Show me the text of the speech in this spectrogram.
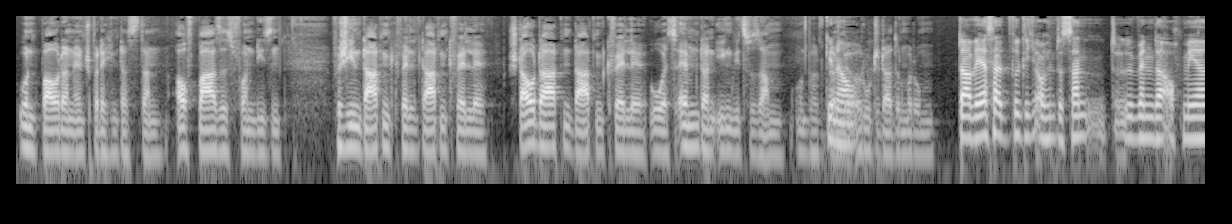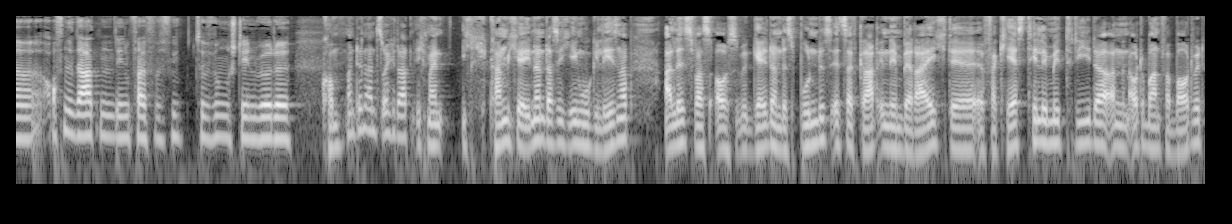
und baue dann entsprechend das dann auf Basis von diesen verschiedenen Datenquelle, Datenquelle, Staudaten, Datenquelle, OSM dann irgendwie zusammen und Genau. eine Route da drumherum. Da wäre es halt wirklich auch interessant, wenn da auch mehr offene Daten in dem Fall zur Verfügung stehen würde. Kommt man denn an solche Daten? Ich meine, ich kann mich erinnern, dass ich irgendwo gelesen habe, alles, was aus Geldern des Bundes jetzt halt gerade in dem Bereich der äh, Verkehrstelemetrie da an den Autobahnen verbaut wird,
